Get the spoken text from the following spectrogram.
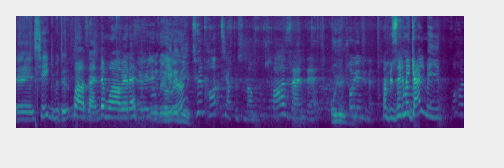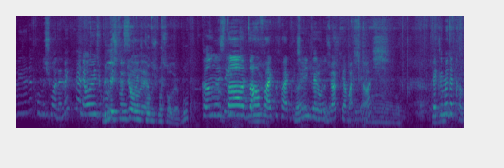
Ee, şey gibi duyuyor. Bazen de muhavere Öyle gibi değil. duyuluyor. değil. Türk halk tiyatrosundan bazen de Oyuncu. oyuncu de. Tamam üzerime gelmeyin. Muhavere de konuşma demek. Yani oyuncu Birleştirince konuşması oyuncu oluyor. konuşması oluyor. Bu Kanalımızda daha farklı farklı içerikler olacak yavaş yavaş. Beklemede kalın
